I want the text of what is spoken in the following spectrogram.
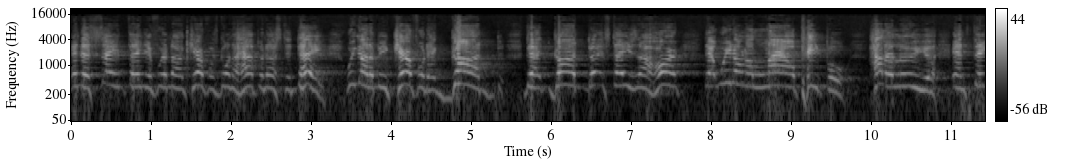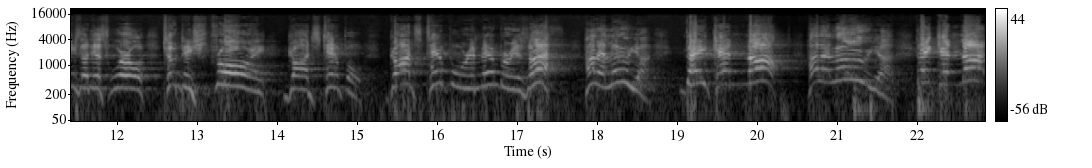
And the same thing, if we're not careful, is going to happen to us today. We got to be careful that God, that God stays in our heart, that we don't allow people, hallelujah, and things of this world to destroy God's temple. God's temple, remember, is us. Hallelujah. They cannot, hallelujah, they cannot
